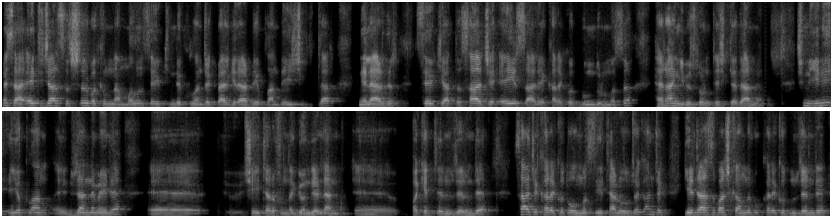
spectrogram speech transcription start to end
Mesela e-ticaret satışları bakımından malın sevkinde kullanacak belgelerde yapılan değişiklikler nelerdir? Sevkiyatta sadece e-irsaliye karakod bulundurulması herhangi bir sorun teşkil eder mi? Şimdi yeni yapılan e, düzenlemeyle e, şey tarafında gönderilen e, paketlerin üzerinde sadece karakod olması yeterli olacak. Ancak Gelir Dersi Başkanlığı bu karakodun üzerinde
